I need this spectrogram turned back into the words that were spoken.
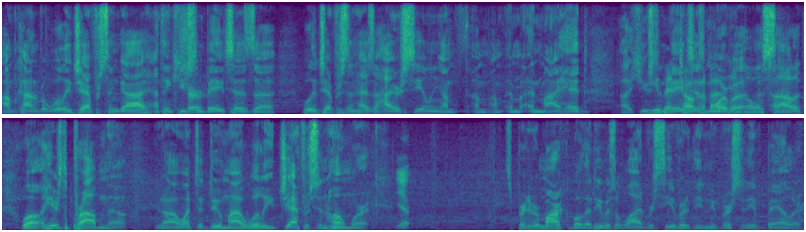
I'm kind of a Willie Jefferson guy. I think Houston Sure. Bates has uh, Willie Jefferson has a higher ceiling. I'm, I'm, I'm in- in my head. Uh, Houston been Bates talking is about more of him a, whole a time. solid. Well, here's the problem though. You know, I went to do my Willie Jefferson homework. Yep. It's pretty remarkable that he was a wide receiver at the University of Baylor.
